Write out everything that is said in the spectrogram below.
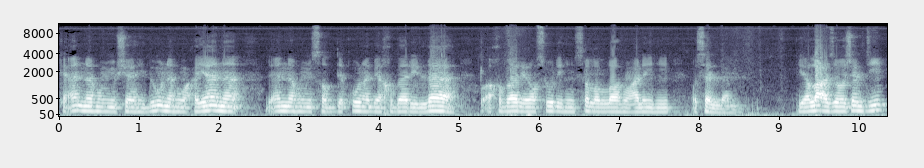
كأنهم يشاهدونه عيانا لأنهم يصدقون بأخبار الله وأخبار رسوله صلى الله عليه وسلم. Et Allah Azza wa dit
